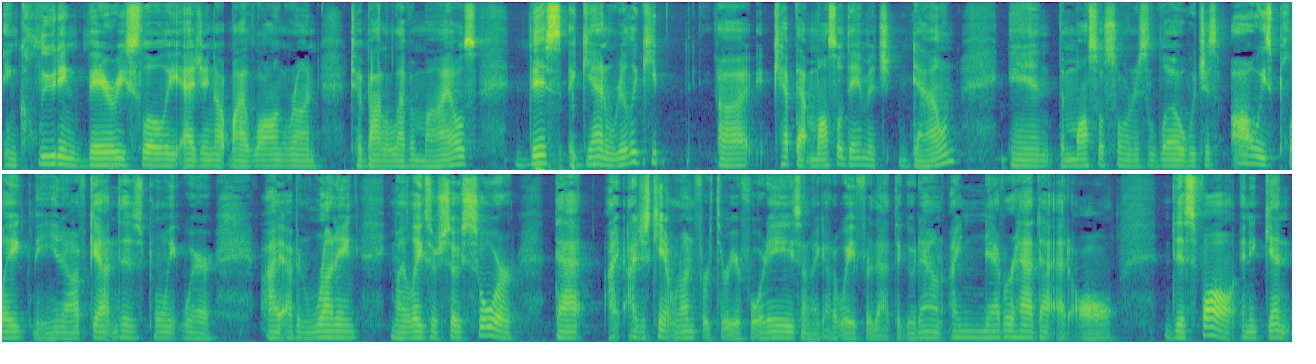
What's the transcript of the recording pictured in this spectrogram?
including very slowly edging up my long run to about 11 miles. This, again, really keep uh, kept that muscle damage down and the muscle soreness low, which has always plagued me. You know, I've gotten to this point where I, have been running, my legs are so sore that I, I just can't run for three or four days and I got to wait for that to go down. I never had that at all this fall. And again,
